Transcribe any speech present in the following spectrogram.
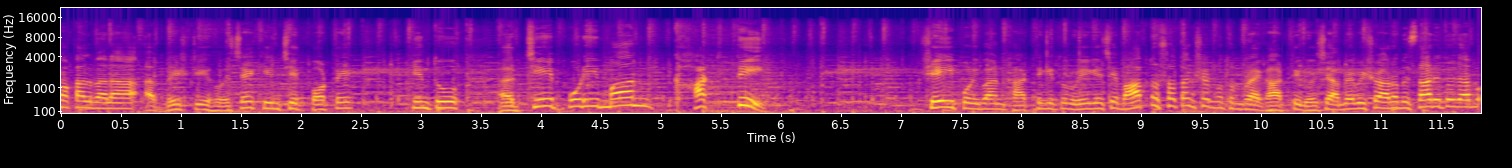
সকালবেলা বৃষ্টি হয়েছে কিঞ্চিত পটে কিন্তু যে পরিমাণ ঘাটতি, সেই পরিমাণ ঘাটতি কিন্তু রয়ে গেছে। বাহাত্তর শতাংশের মতন প্রায় ঘাটতি রয়েছে। আমরা বিষয়ে আরও বিস্তারিত জানব।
